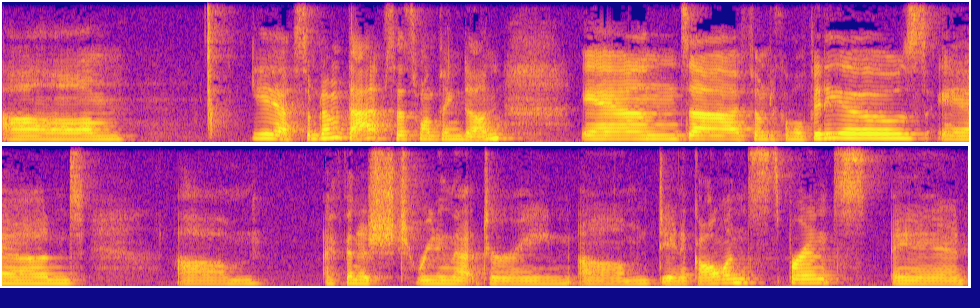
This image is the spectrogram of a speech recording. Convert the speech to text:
Um, yeah, so I'm done with that, so that's one thing done. And uh, I filmed a couple videos and um, I finished reading that during um, Dana Gollins sprints and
